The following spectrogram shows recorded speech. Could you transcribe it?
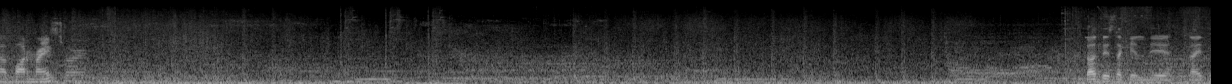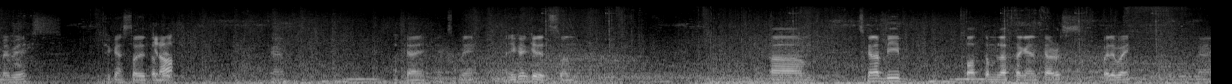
Uh, bottom right. Store. Got this to kill the knight maybe. If you can stall it a Get bit. off. Okay. Okay, it's me. You can kill it soon. Um, it's gonna be bottom left again, Karis, by the way. Okay.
